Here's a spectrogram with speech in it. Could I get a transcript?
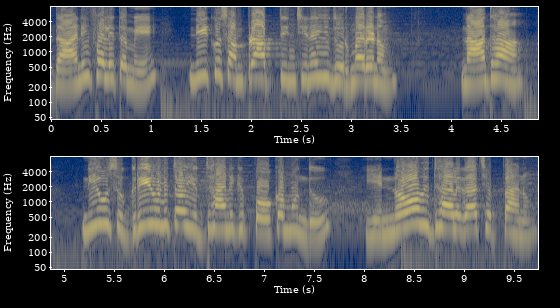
దాని ఫలితమే నీకు సంప్రాప్తించిన ఈ దుర్మరణం. నాథా నీవు సుగ్రీవునితో యుద్ధానికి పోకముందు ఎన్నో విధాలుగా చెప్పాను.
